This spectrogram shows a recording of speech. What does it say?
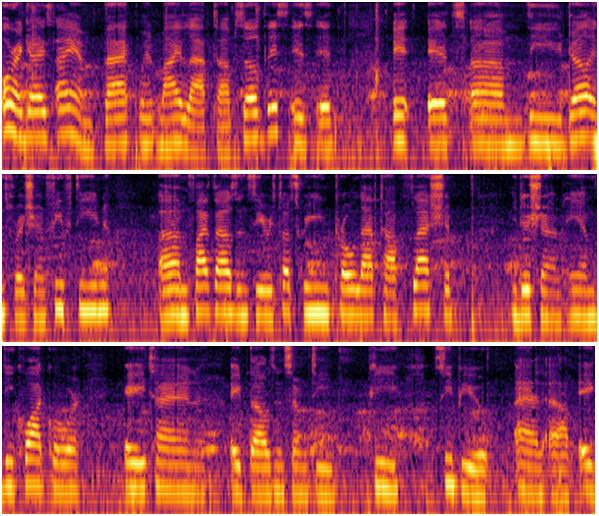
Alright guys I am back with my laptop. So this is it. It it's um the Dell Inspiration 15 um 5000 series touchscreen pro laptop flagship edition AMD quad core a10 8070p CPU and um, 8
